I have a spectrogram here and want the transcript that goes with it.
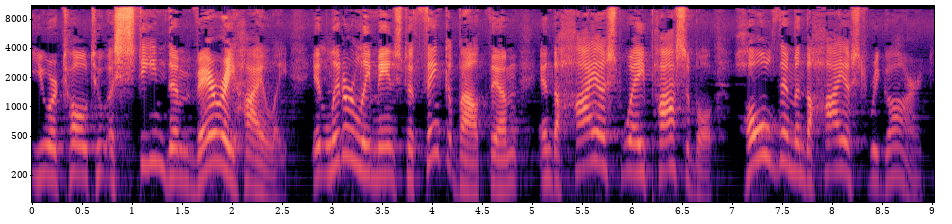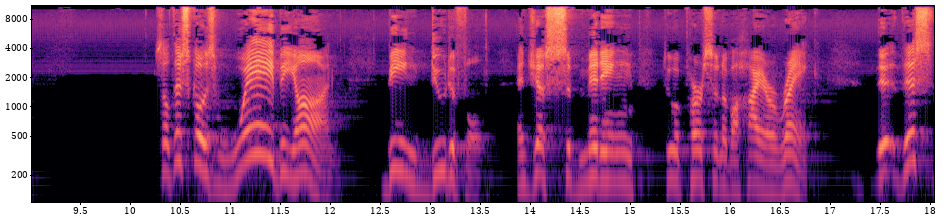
you are told to esteem them very highly. It literally means to think about them in the highest way possible, hold them in the highest regard. So this goes way beyond being dutiful and just submitting to a person of a higher rank. This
